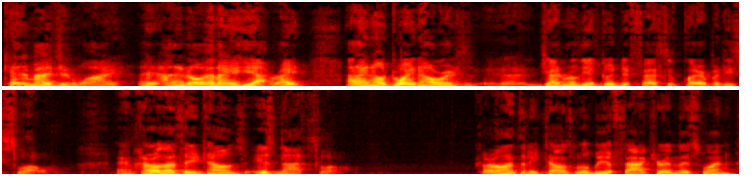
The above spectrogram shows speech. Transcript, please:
Can't imagine why. I, I don't know. And I, yeah, right? And I know Dwight Howard is uh, generally a good defensive player, but he's slow. And Karl-Anthony Towns is not slow. Karl-Anthony Towns will be a factor in this one.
